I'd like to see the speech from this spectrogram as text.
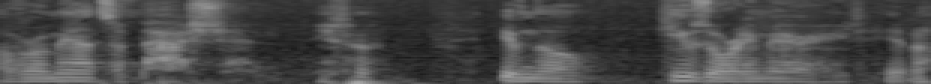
a romance of passion, you know, even though he was already married, you know.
